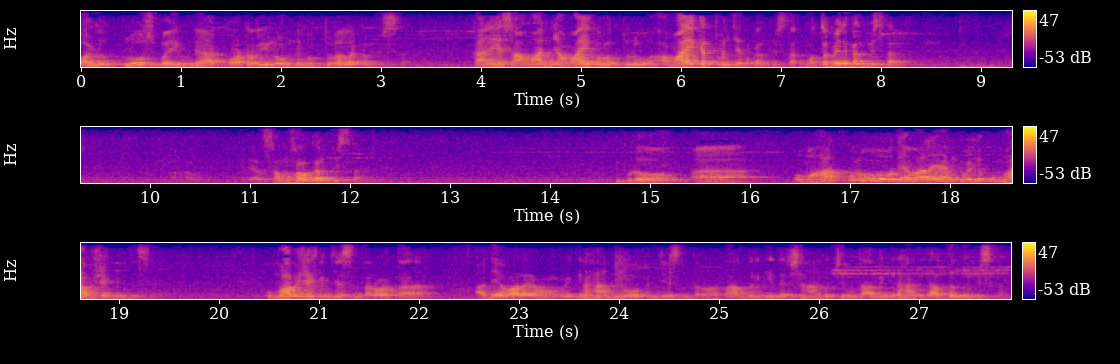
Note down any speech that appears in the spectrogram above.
వాళ్ళు క్లోజ్ బై ఉండే ఆ కోటరీలో ఉండే భక్తులు అలా కల్పిస్తారు. కానీ సామాన్య అమాయక భక్తులు అమాయకత్వం చేత కల్పిస్తారు. మొత్తం మీద కల్పిస్తారు. సంభవం కల్పిస్తారు. ఇప్పుడు ఓ మహాత్ములు దేవాలయానికి వెళ్ళి కుంభాభిషేకం చేశారు. కుంభాభిషేకం చేసిన తర్వాత ఆ దేవాలయం విగ్రహాన్ని ఓపెన్ చేసిన తర్వాత అందరికీ దర్శనానికి వచ్చే ముందు ఆ విగ్రహానికి అర్థం చూపిస్తారు.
